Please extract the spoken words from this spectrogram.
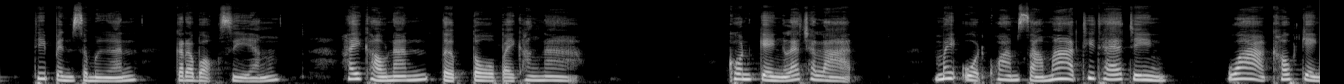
ำที่เป็นเสมือนกระบอกเสียง ให้เขานั้นเติบโตไปข้างหน้า คนเก่งและฉลาด ไม่อวดความสามารถที่แท้จริง ว่าเขาเก่ง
